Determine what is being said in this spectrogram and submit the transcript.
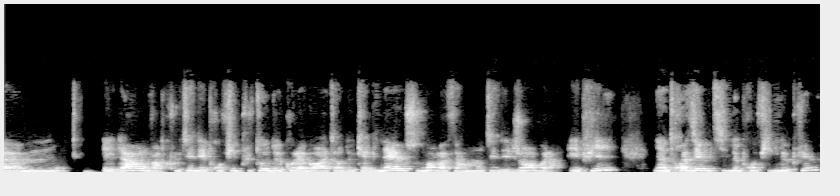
Euh, et là, on va recruter des profils plutôt de collaborateurs de cabinet ou souvent on va faire monter des gens. Voilà. Et puis, il y a un troisième type de profil de plume.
